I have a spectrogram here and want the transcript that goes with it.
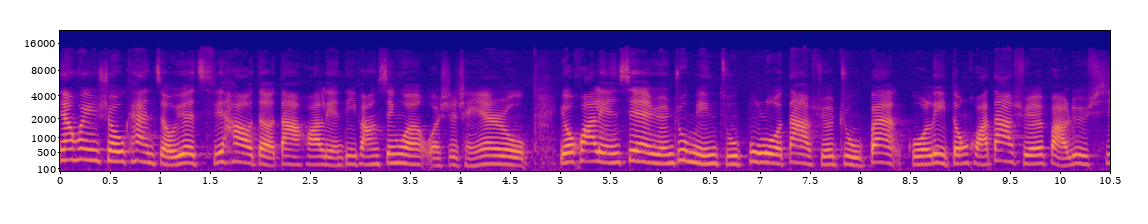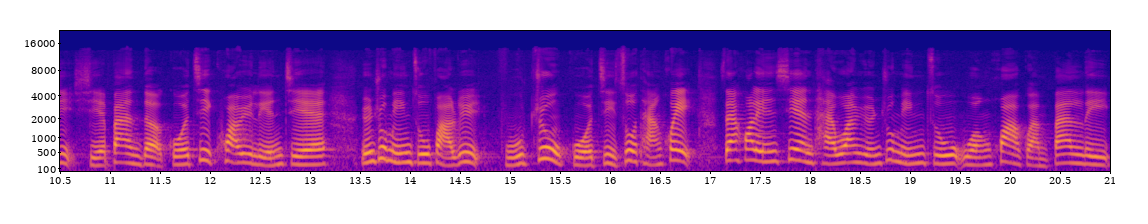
大家欢迎收看九月七号的大花莲地方新闻，我是陈燕茹。由花莲县原住民族部落大学主办，国立东华大学法律系协办的国际跨域联结原住民族法律。扶助国际座谈会在花莲县台湾原住民族文化馆办理，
